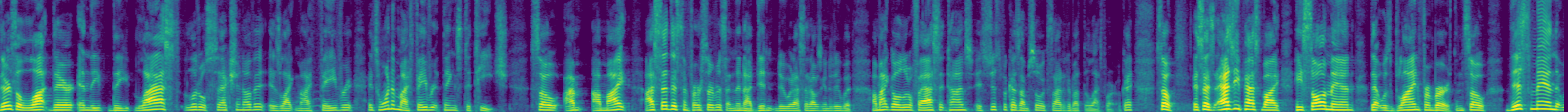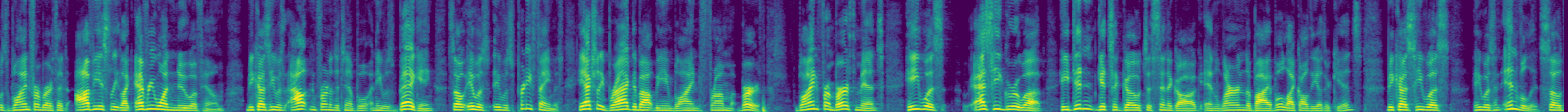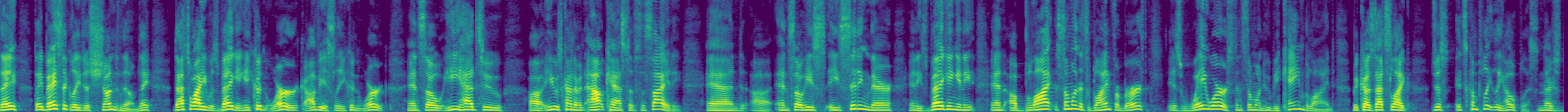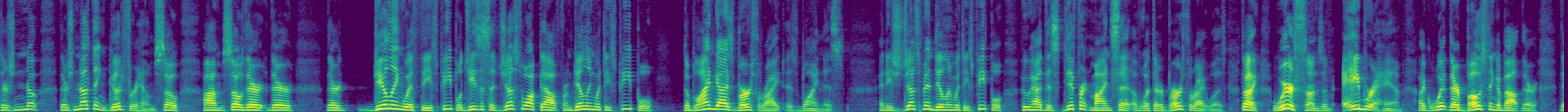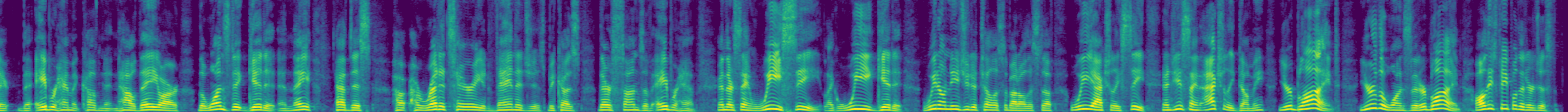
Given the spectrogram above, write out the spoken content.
there's a lot there and the, the last little section of it is like my favorite it's one of my favorite things to teach so I'm, i might i said this in first service and then i didn't do what i said i was going to do but i might go a little fast at times. It's just because i'm so excited about the last part okay? So it says as he passed by he saw a man that was blind from birth. And so this man that was blind from birth had obviously like everyone knew of him because he was out in front of the temple and he was begging. So it was it was pretty famous. He actually bragged about being blind from birth. Blind from birth meant he was, as he grew up, he didn't get to go to synagogue and learn the Bible like all the other kids because he was he was an invalid. So they they basically just shunned them. They that's why he was begging. He couldn't work. Obviously, he couldn't work, and so he had to uh, he was kind of an outcast of society, and uh, and so he's he's sitting there and he's begging, and he and a blind someone that's blind from birth is way worse than someone who became blind because that's like just it's completely hopeless, and there's there's no there's nothing good for him. So um, so they're they're they're dealing with these people. Jesus had just walked out from dealing with these people. The blind guy's birthright is blindness. And he's just been dealing with these people who had this different mindset of what their birthright was. They're like, we're sons of Abraham. Like they're boasting about their, their the Abrahamic covenant and how they are the ones that get it, and they have this hereditary advantages because they're sons of Abraham. And they're saying, we see, like we get it. We don't need you to tell us about all this stuff. We actually see. And Jesus saying, actually, dummy, you're blind. You're the ones that are blind. All these people that are just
